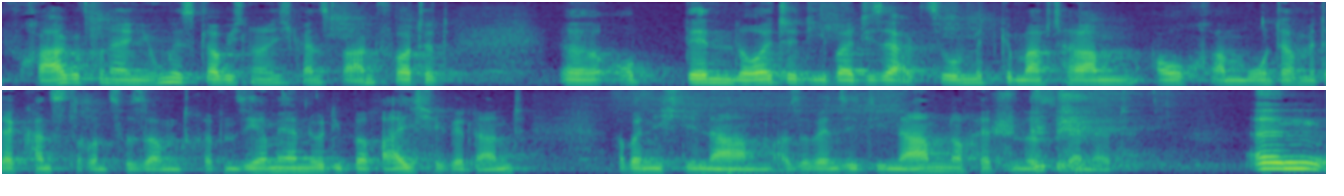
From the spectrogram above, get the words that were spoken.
Frage von Herrn Jung ist, glaube ich, noch nicht ganz beantwortet. Äh, ob denn Leute, die bei dieser Aktion mitgemacht haben, auch am Montag mit der Kanzlerin zusammentreffen. Sie haben ja nur die Bereiche genannt, aber nicht die Namen. Also wenn Sie die Namen noch hätten, das wäre nett. Ähm,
